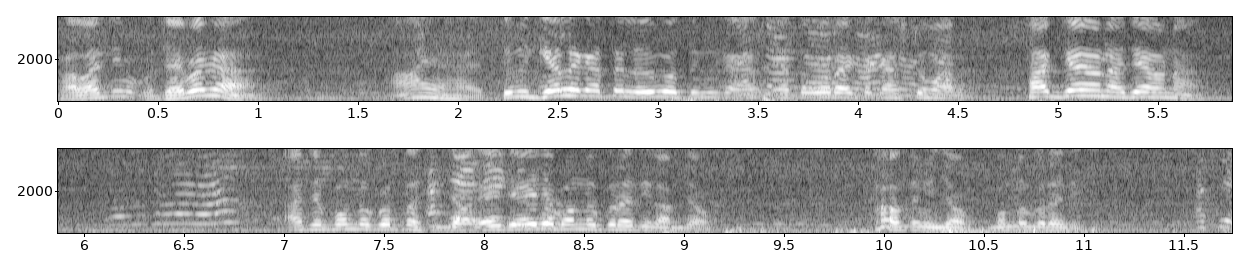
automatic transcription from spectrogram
ফালাই দিব যাইবা গা আয় হায় তুমি গেলে গাতে লইব তুমি এত বড় একটা কাস্টমার থাক যাও না যাও না আচ্ছা বন্ধ করতেছি যাও এই যে এই যে বন্ধ করে দিলাম যাও খাও তুমি যাও বন্ধ করে দিস আচ্ছা।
